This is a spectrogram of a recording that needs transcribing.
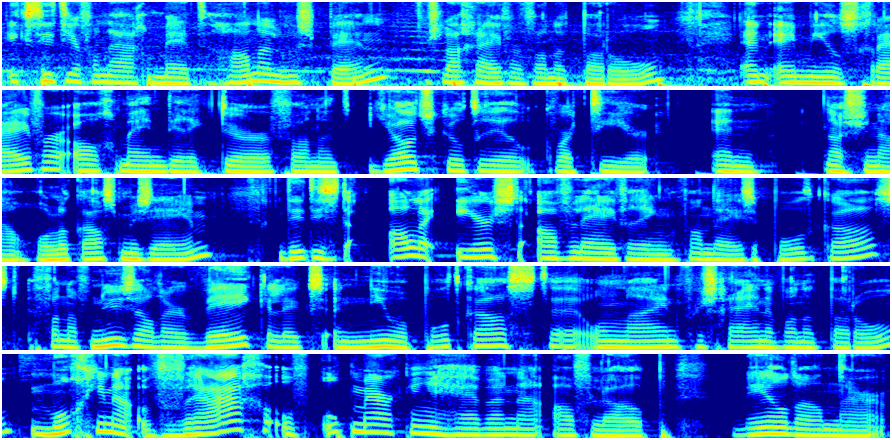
Ik zit hier vandaag met Hanneloes Pen, verslaggever van het Parool, en Emiel Schrijver, algemeen directeur van het Joods Cultureel Kwartier en Nationaal Holocaust Museum. Dit is de allereerste aflevering van deze podcast. Vanaf nu zal er wekelijks een nieuwe podcast eh, online verschijnen van het Parool. Mocht je nou vragen of opmerkingen hebben na afloop, mail dan naar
